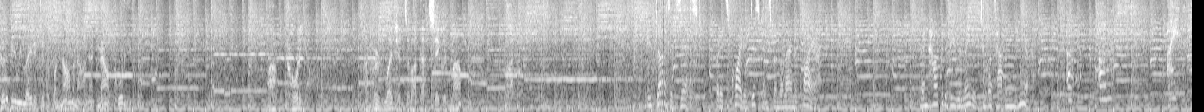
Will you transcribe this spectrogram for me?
could it be related to the phenomenon at Mount Koryu? Mount Koryu. I've heard legends about that sacred mountain, but it does exist, but it's quite a distance from the Land of Fire. Then how could it be related to what's happening here? Uh, um... I...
